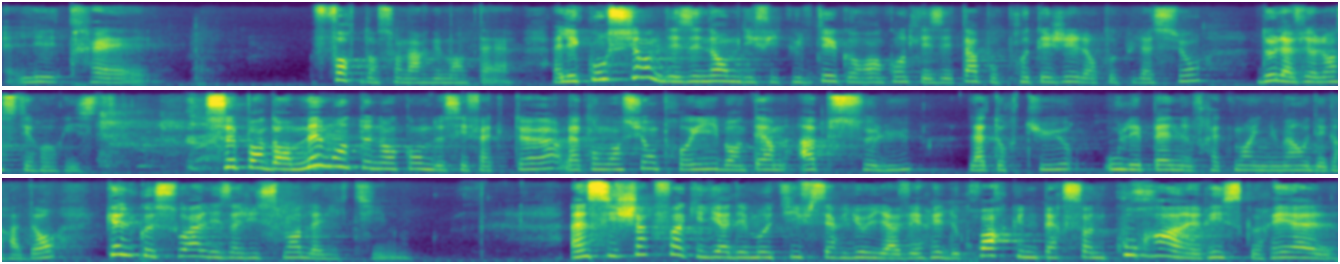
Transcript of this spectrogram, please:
Elle est très forte dans son argumentaire. Elle est consciente des énormes difficultés que rencontrent les États pour protéger leur population de la violence terroriste. Cependant, même en tenant compte de ces facteurs, la Convention prohibe en termes absolus la torture ou les peines de traitement inhumain ou dégradant, quels que soient les agissements de la victime. Ainsi, chaque fois qu'il y a des motifs sérieux et avérés de croire qu'une personne courra un risque réel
